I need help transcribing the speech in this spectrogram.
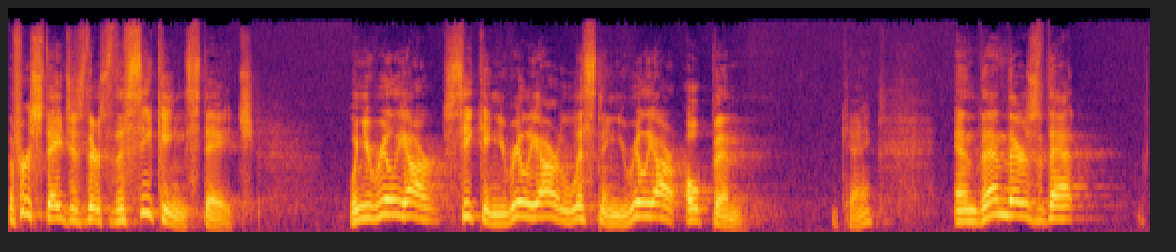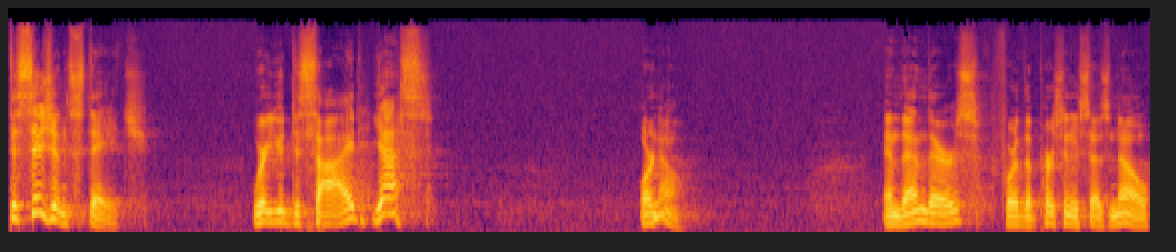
the first stage is there's the seeking stage. When you really are seeking, you really are listening, you really are open. Okay? And then there's that decision stage where you decide yes or no. And then there's, for the person who says no,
